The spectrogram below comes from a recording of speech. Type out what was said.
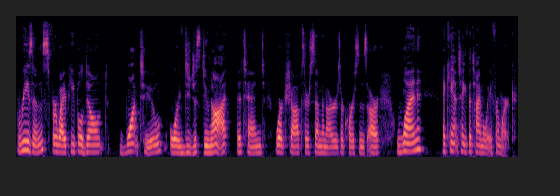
reasons for why people don't want to or do just do not attend workshops or seminars or courses are one, I can't take the time away from work.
